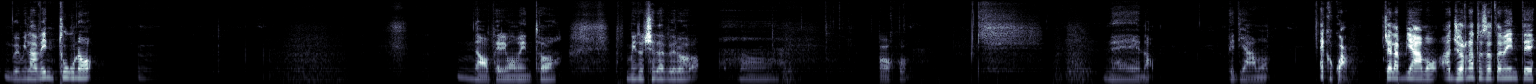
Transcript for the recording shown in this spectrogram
2021. No, per il momento momento c'è davvero uh, poco. Eh, no, vediamo. Ecco qua, ce l'abbiamo aggiornato esattamente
